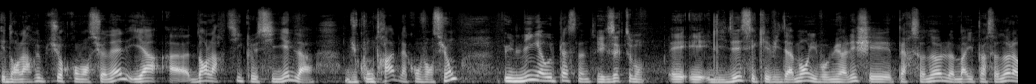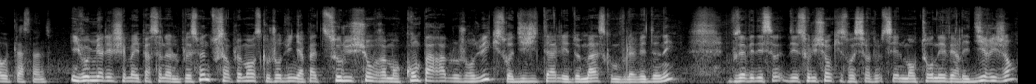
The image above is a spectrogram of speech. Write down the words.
et dans la rupture conventionnelle, il y a euh, dans l'article signé de la, du contrat, de la convention, une ligne outplacement. Exactement. Et, et l'idée, c'est qu'évidemment, il vaut mieux aller chez Personal, My Personal Outplacement. Il vaut mieux aller chez My Personal Outplacement, tout simplement parce qu'aujourd'hui, il n'y a pas de solution vraiment comparable aujourd'hui, qui soit digitale et de masse, comme vous l'avez donné. Vous avez des, des, solutions qui sont essentiellement tournées vers les dirigeants,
